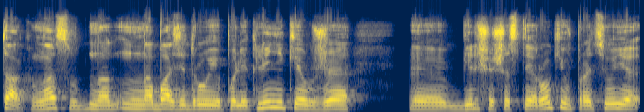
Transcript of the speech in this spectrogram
Так, у нас на, на базі другої поліклініки вже більше шести років працює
